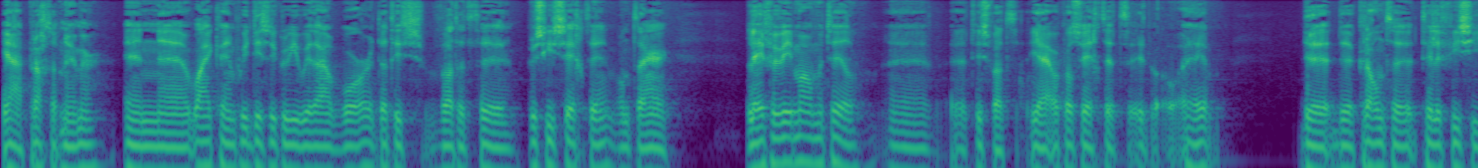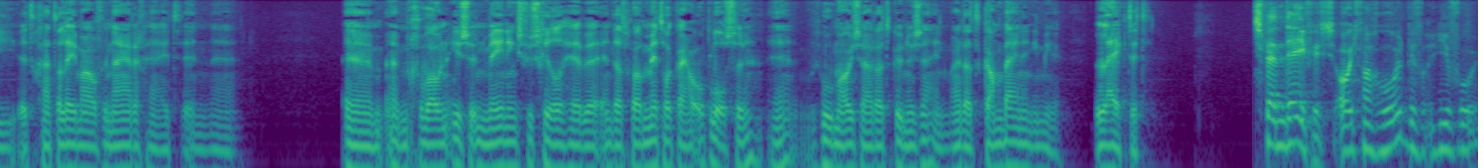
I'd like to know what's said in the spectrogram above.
Ja, prachtig nummer. En Why Can't We Disagree Without War, dat is wat het precies zegt. Hè? Want daar leven we weer momenteel. Het is wat jij ook al zegt. Het, de, de kranten, televisie, het gaat alleen maar over narigheid. En eh, ehm, ehm, gewoon is een meningsverschil hebben en dat gewoon met elkaar oplossen. Hè? Hoe mooi zou dat kunnen zijn? Maar dat kan bijna niet meer, lijkt het. Sven Davis, ooit van gehoord hiervoor?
